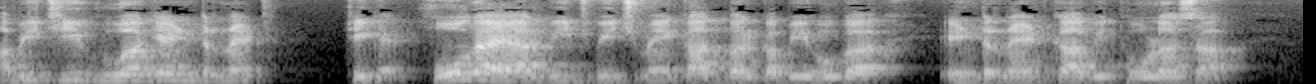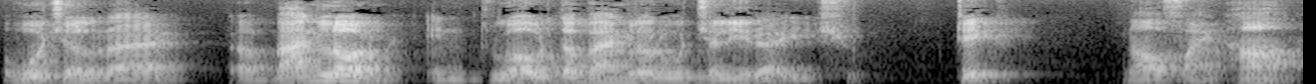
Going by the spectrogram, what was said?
अभी ठीक हुआ क्या इंटरनेट ठीक है? होगा यार बीच बीच में एक आध बार कभी होगा। इंटरनेट का भी थोड़ा सा वो चल रहा है बैंगलोर में। इन थ्रू आउट द बैंगलोर वो चल ही रहा है इश्यू ठीक? नाउ फाइन हाँ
